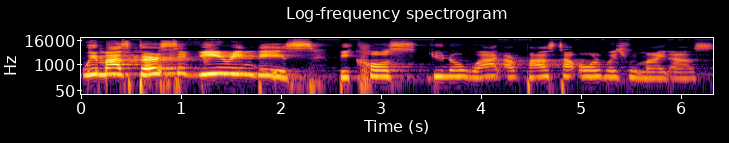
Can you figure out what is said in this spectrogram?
We must persevere in this because you know what? Our pastor always reminds us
